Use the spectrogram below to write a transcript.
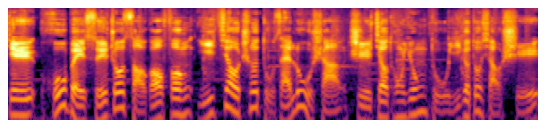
近日，湖北随州早高峰一轿车堵在路上，致交通拥堵一个多小时。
